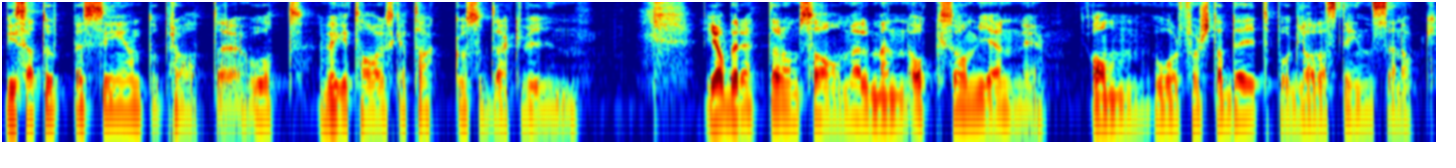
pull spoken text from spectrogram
Vi satt uppe sent och pratade, åt vegetariska tacos och drack vin. Jag berättar om Samuel, men också om Jenny, om vår första dejt på Glada Stinsen och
